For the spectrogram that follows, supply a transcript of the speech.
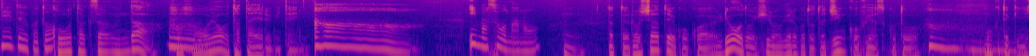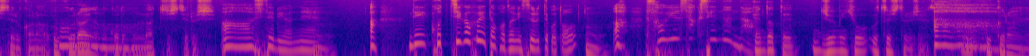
ね、どういうこと？子をたくさん産んだ母親を称えるみたいに、ああ今そうなの、うんだってロシア帝国は領土を広げることと人口を増やすことを目的にしてるからウクライナの子供に拉致してるし、ああしてるようね、ん。あでこっちが増えたことにするってこと？うん、あそういう作戦なんだ。えだって住民票移してるじゃないですか。ウクライナの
